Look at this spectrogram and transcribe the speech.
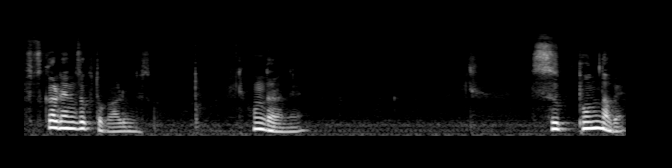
2日連続とかあるんですか？ほんだらねすっぽん鍋。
